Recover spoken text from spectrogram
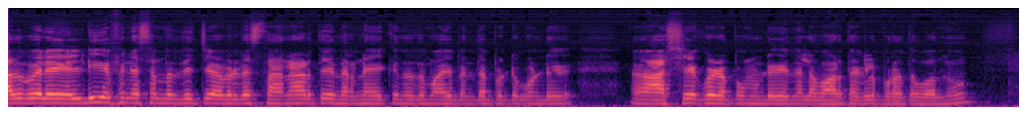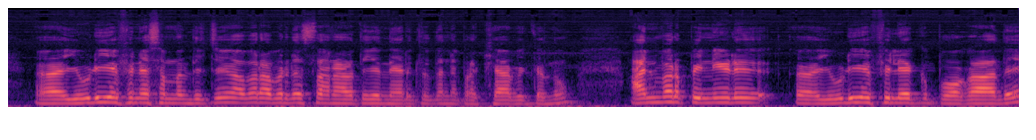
അതുപോലെ എൽ ഡി എഫിനെ സംബന്ധിച്ച് അവരുടെ സ്ഥാനാർത്ഥിയെ നിർണയിക്കുന്നതുമായി ബന്ധപ്പെട്ടുകൊണ്ട് ആശയക്കുഴപ്പമുണ്ട് എന്നുള്ള വാർത്തകൾ പുറത്തു വന്നു. യു ഡി എഫിനെ സംബന്ധിച്ച് അവർ അവരുടെ സ്ഥാനാർത്ഥിയെ നേരത്തെ തന്നെ പ്രഖ്യാപിക്കുന്നു. അൻവർ പിന്നീട് യു ഡി എഫിലേക്ക് പോകാതെ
